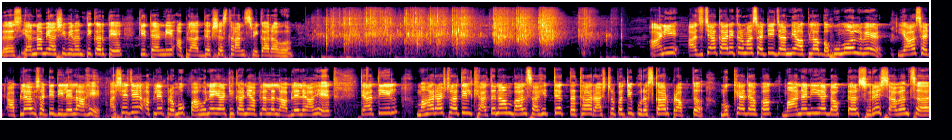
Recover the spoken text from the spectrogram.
यांना मी अशी विनंती करते की त्यांनी आपलं अध्यक्षस्थान स्वीकारावं. आणि आजच्या कार्यक्रमासाठी ज्यांनी आपला बहुमोल वेळ यासाठी आपल्यासाठी दिलेला आहे असे जे आपले प्रमुख पाहुणे या ठिकाणी आपल्याला लाभलेले आहेत त्यातील महाराष्ट्रातील ख्यातनाम बाल साहित्यक तथा राष्ट्रपती पुरस्कार प्राप्त मुख्याध्यापक माननीय डॉक्टर सुरेश सावंत सर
